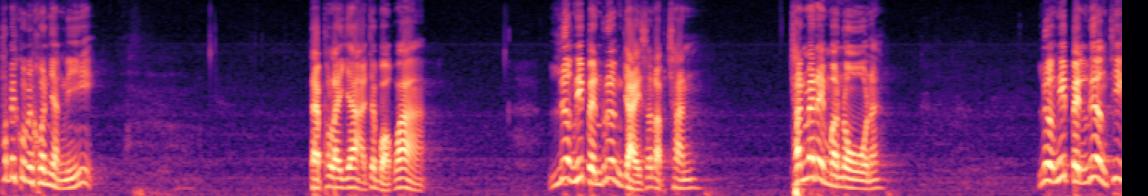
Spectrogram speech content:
ทำไมคุณเป็นคนอย่างนี้ แต่ภรรยาอาจจะบอกว่า เรื่องนี้เป็นเรื่องใหญ่สำหรับฉัน ฉันไม่ได้มโนนะ เรื่องนี้เป็นเรื่องที่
